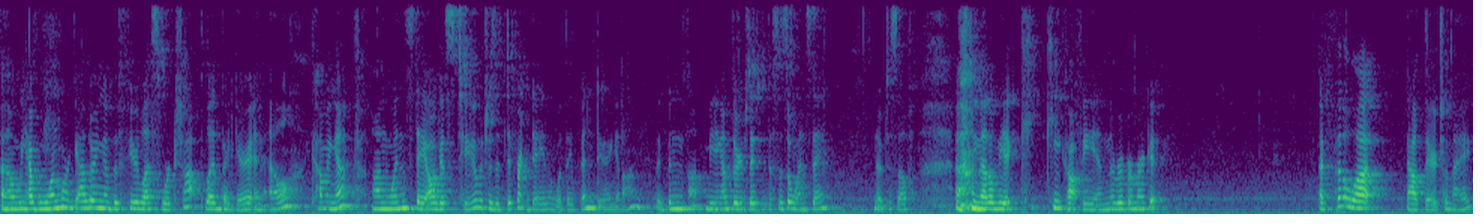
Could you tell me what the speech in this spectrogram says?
Uh, we have one more gathering of the Fearless workshop led by Garrett and Elle coming up on Wednesday, August 2, which is a different day than what they've been doing it on. They've been uh, meeting on Thursdays, but this is a Wednesday. Note to self. Um, that'll be at Quay Coffee in the River Market. I've put a lot out there tonight,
